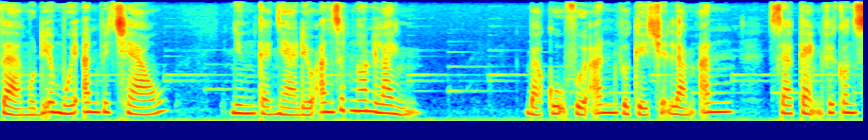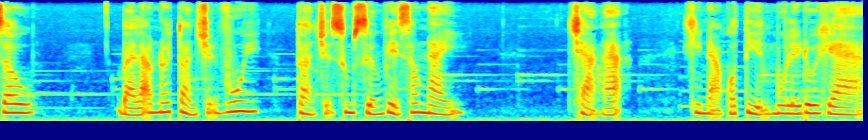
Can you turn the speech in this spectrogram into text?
và một đĩa muối ăn với cháo. Nhưng cả nhà đều ăn rất ngon lành. Bà cụ vừa ăn vừa kể chuyện làm ăn, ra cảnh với con dâu. Bà lão nói toàn chuyện vui, toàn chuyện sung sướng về sau này. Chẳng ạ, khi nào có tiền mua lấy đôi gà,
